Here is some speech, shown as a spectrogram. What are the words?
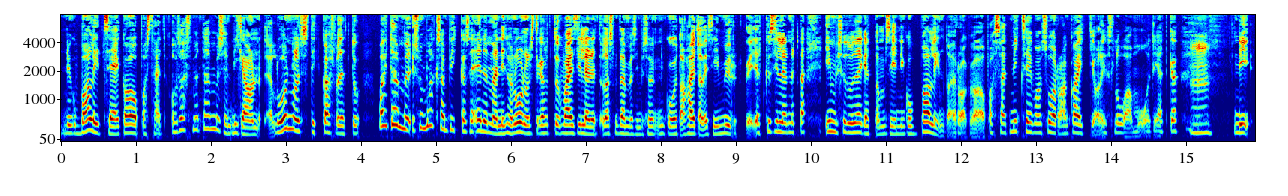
niin kuin valitsee kaupasta, että otaks mä tämmöisen, mikä on luonnollisesti kasvatettu, vai tämmöisen, jos mä maksan pikkasen enemmän, niin se on luonnollisesti kasvatettu, vai silleen, että otaks mä tämmöisen, missä on niin kuin, jotain haitallisia myrkkyjä. Jotka silleen, että ihmiset joutuu tekemään tämmöisiä niin kuin valintoja ruokakaupassa, että miksei vaan suoraan kaikki olisi luomua, tiedätkö? Mm. Niin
